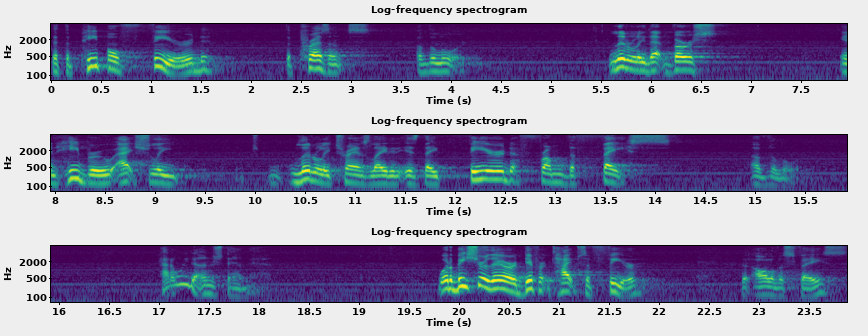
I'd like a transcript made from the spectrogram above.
that the people feared the presence of the Lord literally, that verse in Hebrew actually, literally translated, is they feared from the face of the Lord. How do we to understand that? Well, to be sure, there are different types of fear that all of us face.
